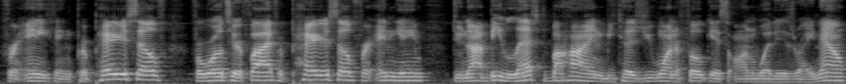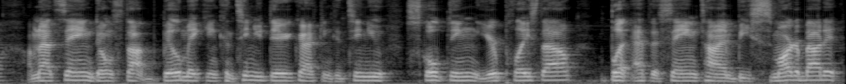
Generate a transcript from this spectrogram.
for anything. Prepare yourself for World Tier 5. Prepare yourself for Endgame. Do not be left behind because you want to focus on what is right now. I'm not saying don't stop build making, continue theory crafting, continue sculpting your playstyle, but at the same time, be smart about it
